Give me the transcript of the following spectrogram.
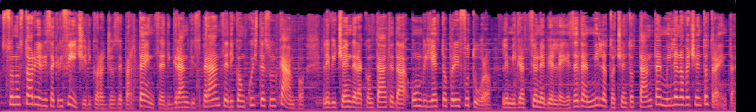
Sono storie di sacrifici, di coraggiose partenze, di grandi speranze e di conquiste sul campo, le vicende raccontate da un biglietto biglietto per il futuro, l'emigrazione biellese dal 1880 al 1930,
